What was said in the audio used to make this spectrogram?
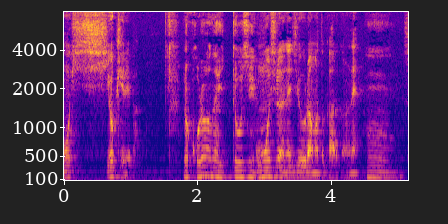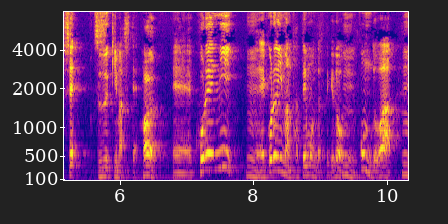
もしよければ。いやこれはね言ってほしいね。面白いよねジオラマとかあるからね。うん。そして続きまして、はえーこれに、うん。えーこれは今の建物だったけど、うん。今度は、うん。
